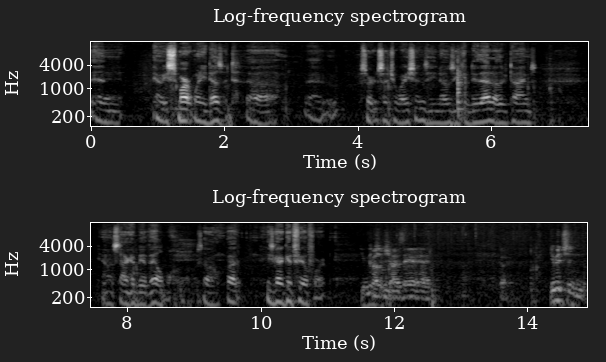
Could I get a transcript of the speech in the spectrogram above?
And, you know, he's smart when he does it. Uh, and Certain situations, he knows he can do that, other times, you know, it's not gonna be available. So, but he's got a good feel for it. You Coach mentioned, Isaiah had, go ahead. you mentioned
